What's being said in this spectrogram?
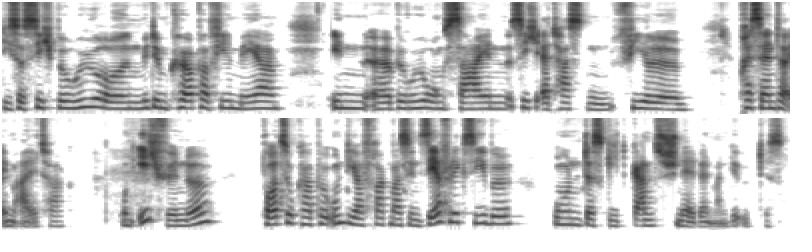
dieses sich berühren, mit dem Körper viel mehr in äh, Berührung sein, sich ertasten, viel präsenter im Alltag. Und ich finde, Porzokappe und Diaphragma sind sehr flexibel und das geht ganz schnell, wenn man geübt ist.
